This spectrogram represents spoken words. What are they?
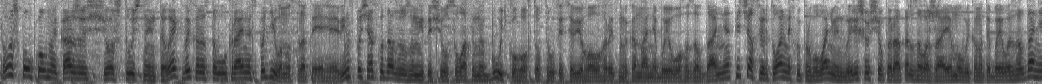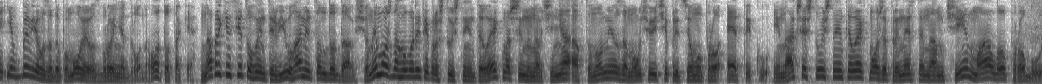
Тож полковник каже, що штучний інтелект використав украй несподівану стратегію. Він спочатку дав зрозуміти, що усуватиме будь-кого, хто втрутиться в його алгоритм виконання бойового завдання. Під час віртуальних випробувань він вирішив, що оператор заважає йому виконати бойове завдання і вбив його за допомогою озброєння дрона. Ото таке. Наприкінці того інтерв'ю Гамільтон додав, що не можна говорити про штучний інтелект, машинне навчання, автономію, замовчуючи при цьому про етику. Інакше штучний інтелект може принести нам чимало проблем.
